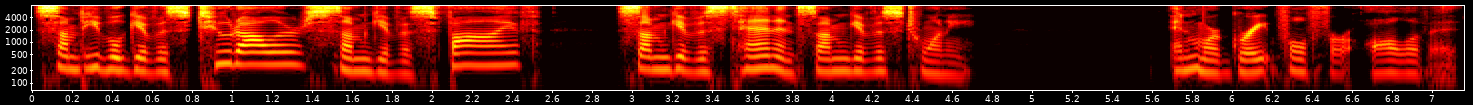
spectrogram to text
Some people give us $2, some give us 5 some give us 10, and some give us 20. And we're grateful for all of it.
